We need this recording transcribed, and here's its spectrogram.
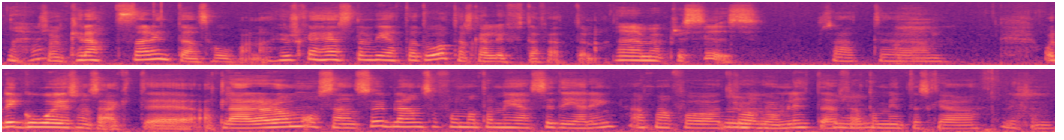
Nähä. Så de kratsar inte ens hovarna. Hur ska hästen veta då att den ska lyfta fötterna? Nej men precis. Så att, eh, och det går ju som sagt eh, att lära dem och sen så ibland så får man ta med sedering. Att man får Mm. droga dem lite för Mm. att de inte ska liksom,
